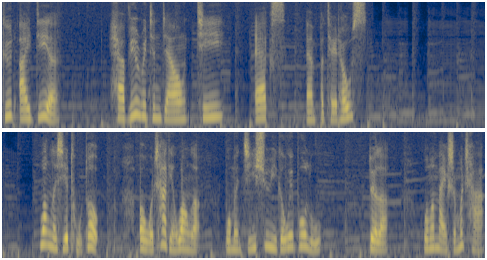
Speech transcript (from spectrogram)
Good idea. Have you written down tea, eggs, and potatoes? 忘了写土豆。哦，我差点忘了，我们急需一个微波炉。对了，我们买什么茶？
